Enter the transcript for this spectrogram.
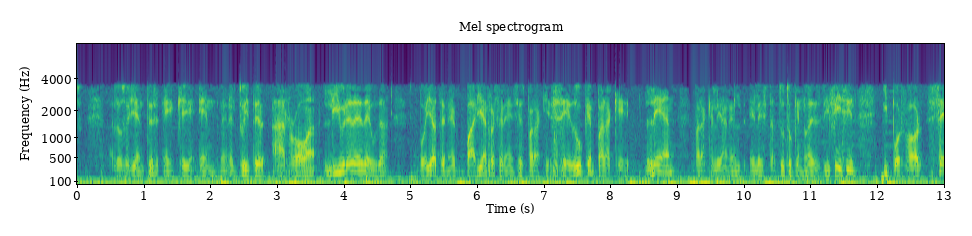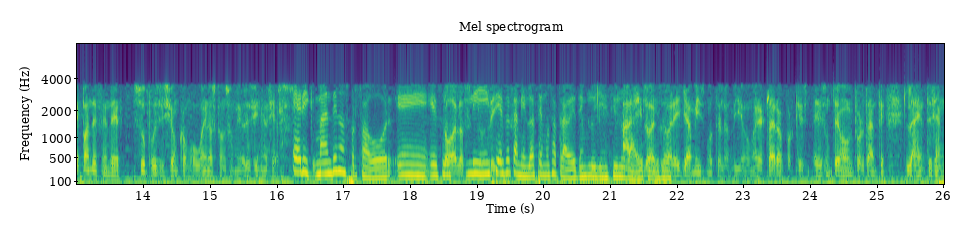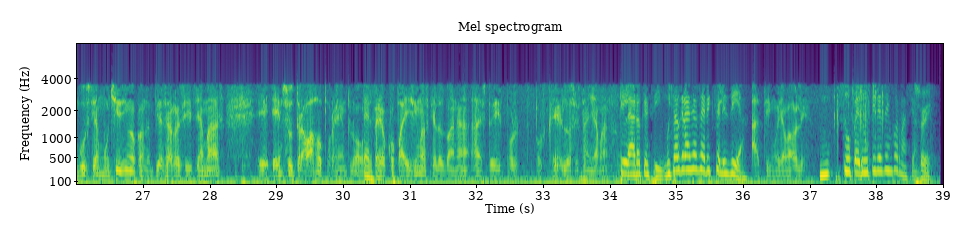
a los oyentes eh, que en, en el Twitter, arroba libre de deuda, voy a tener varias referencias para que se eduquen, para que lean, para que lean el, el estatuto, que no es difícil, y por favor sepan defender su posición como buenos consumidores financieros. Eric, mándenos por favor eh, esos Todos los- los links y eso también lo hacemos a través de Blue Jeans y Blue Así Radio, lo, haré ya mismo, te lo envío, María Clara, porque es, es un tema muy importante. La gente se angustia muchísimo cuando empieza a recibir llamadas eh, en su trabajo, por ejemplo, Perfecto. preocupadísimas que los van a, a despedir por porque los están llamando. Claro que sí. Muchas gracias, Eric. Feliz día. A ti, muy amable. Súper útil esa información. Sí.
